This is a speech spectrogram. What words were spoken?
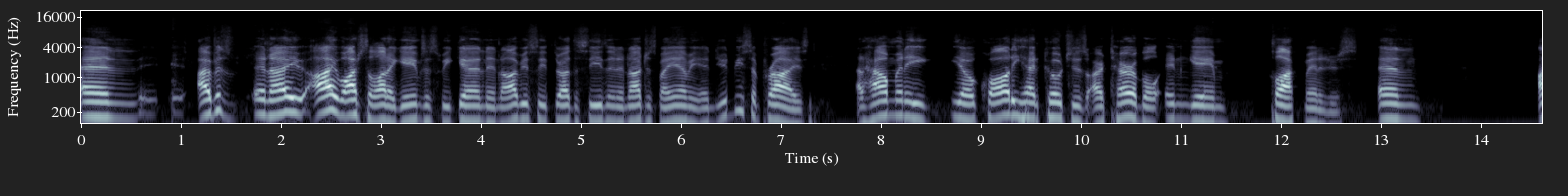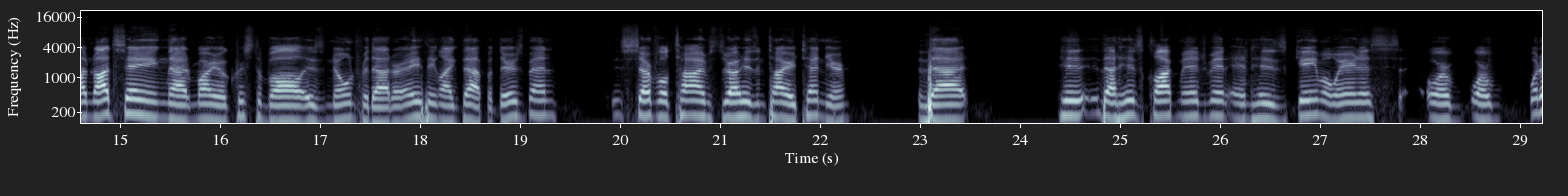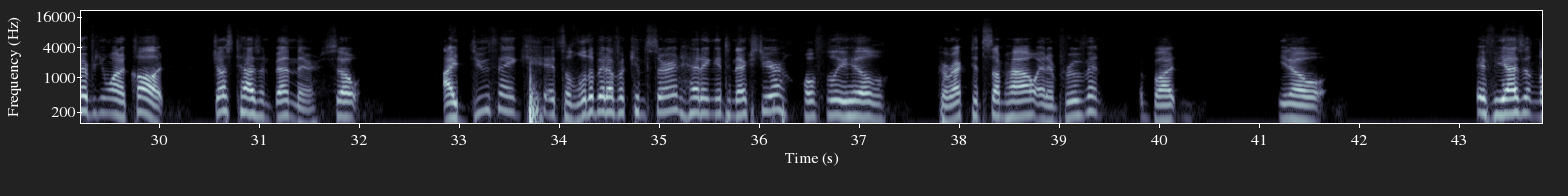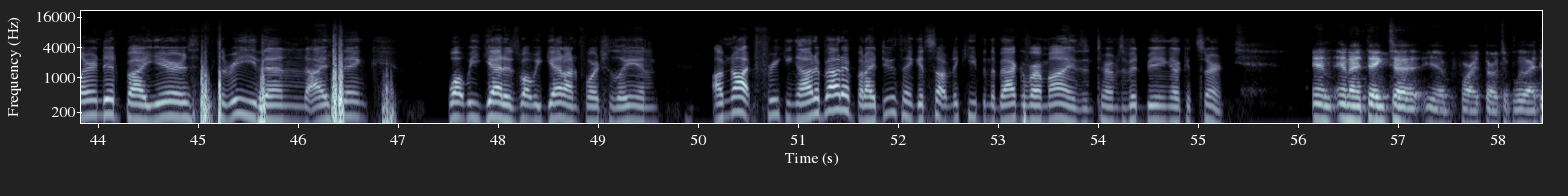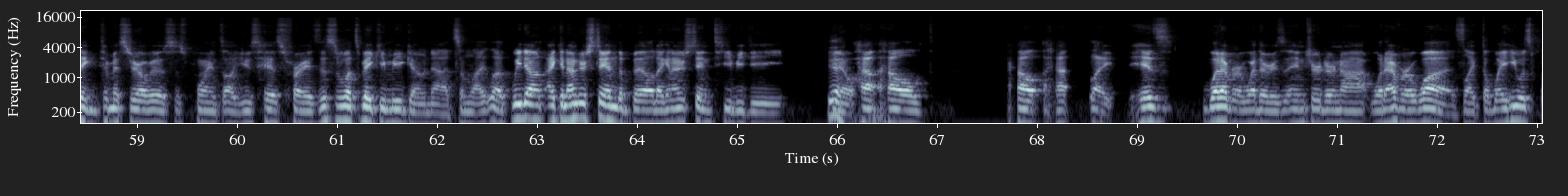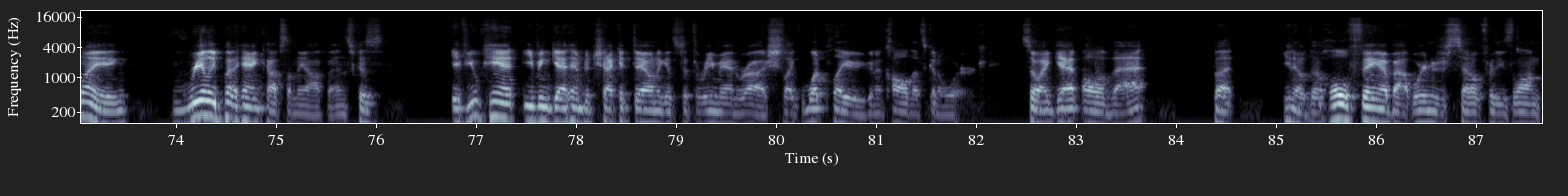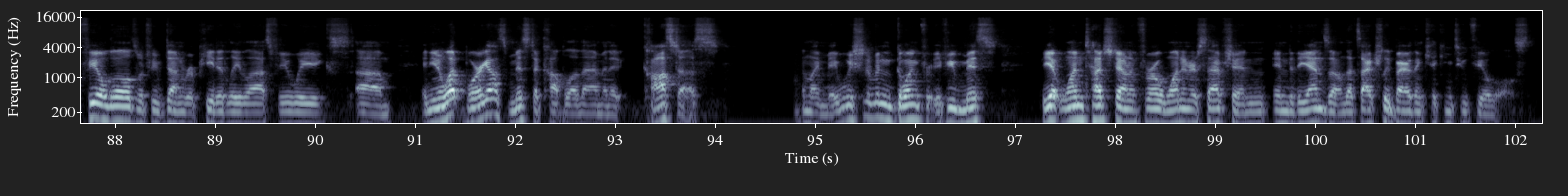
And I was and I I watched a lot of games this weekend, and obviously throughout the season, and not just Miami. And you'd be surprised at how many you know quality head coaches are terrible in-game clock managers. And I'm not saying that Mario Cristobal is known for that or anything like that, but there's been several times throughout his entire tenure that his that his clock management and his game awareness or or whatever you want to call it just hasn't been there. So I do think it's a little bit of a concern heading into next year. Hopefully he'll correct it somehow and improve it, but you know if he hasn't learned it by year 3 then I think what we get is what we get unfortunately and I'm not freaking out about it, but I do think it's something to keep in the back of our minds in terms of it being a concern. And and I think to you know before I throw it to Blu, I think to Mr. Ovis's points, I'll use his phrase. This is what's making me go nuts. I'm like, look, we don't. I can understand the build. I can understand TVD. Yeah. You know, held held like his whatever, whether he's injured or not, whatever it was, like the way he was playing, really put handcuffs on the offense because if you can't even get him to check it down against a three man rush, like what play are you going to call that's going to work? So I get all of that, but you know the whole thing about we're going to just settle for these long field goals, which we've done repeatedly the last few weeks. Um, and you know what, Borregales's missed a couple of them, and it cost us. And like maybe we should have been going for if you miss, you get one touchdown and throw one interception into the end zone, that's actually better than kicking two field goals.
